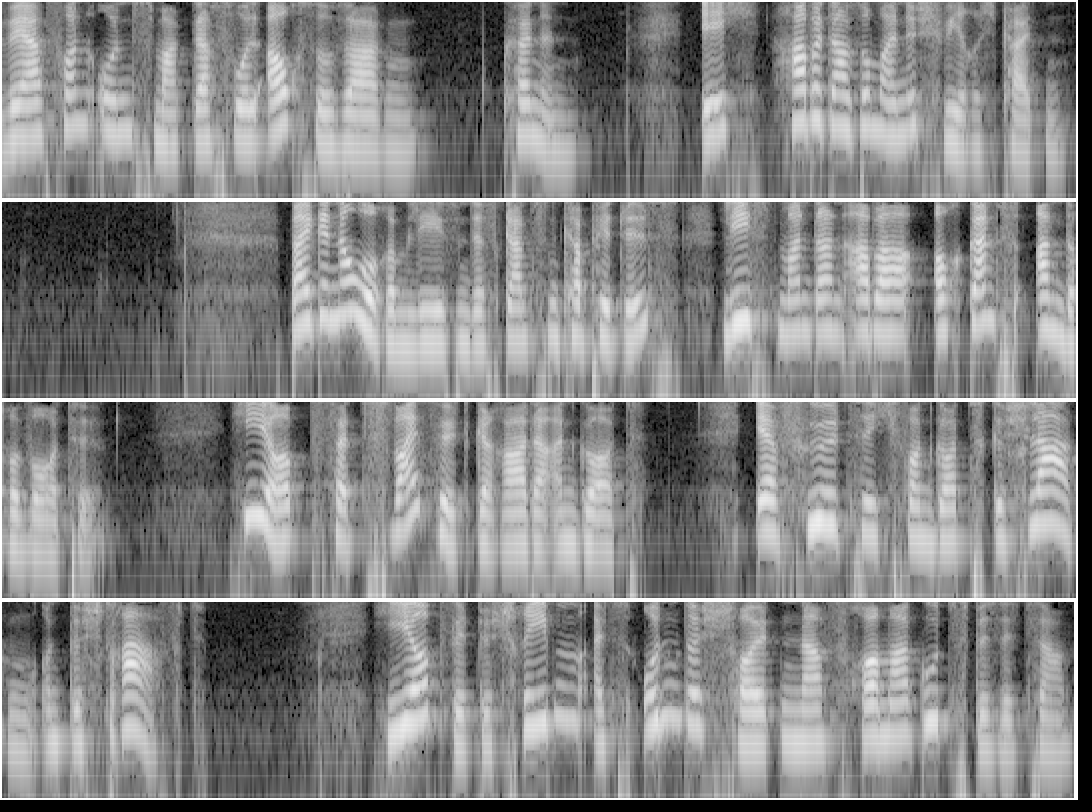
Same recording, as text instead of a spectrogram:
Wer von uns mag das wohl auch so sagen können? Ich habe da so meine Schwierigkeiten. Bei genauerem Lesen des ganzen Kapitels liest man dann aber auch ganz andere Worte. Hiob verzweifelt gerade an Gott. Er fühlt sich von Gott geschlagen und bestraft. Hiob wird beschrieben als unbescholtener, frommer Gutsbesitzer.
